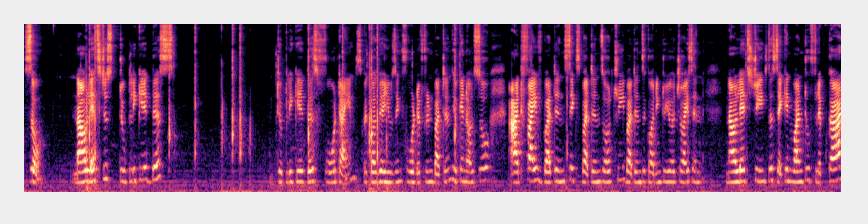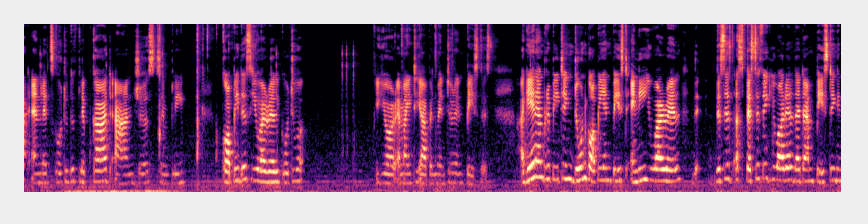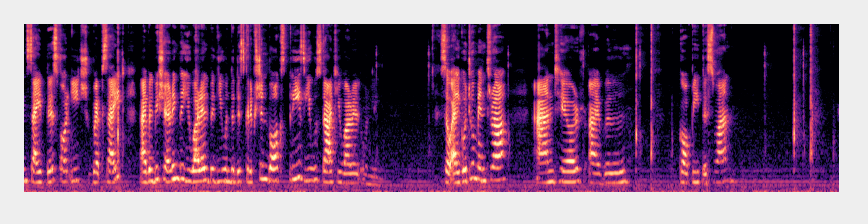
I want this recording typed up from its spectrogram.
So now let's just duplicate this. Duplicate this four times because we are using four different buttons. You can also add five buttons, six buttons or three buttons according to your choice and now let's change the second one to Flipkart and let's go to the Flipkart and just simply copy this URL, go to your MIT App Inventor and paste this. Again, I'm repeating, don't copy and paste any URL. This is a specific URL that I'm pasting inside this for each website. I will be sharing the URL with you in the description box. Please use that URL only. So I'll go to Myntra and here I will copy this one.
